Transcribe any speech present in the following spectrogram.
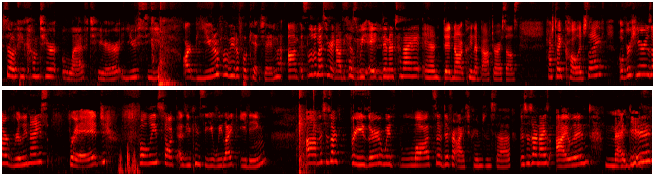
So if you come to your left here, you see our beautiful, beautiful kitchen. Um, it's a little messy right now because we ate dinner tonight and did not clean up after ourselves. Hashtag college life. Over here is our really nice fridge, fully stocked as you can see. We like eating. Um, this is our freezer with lots of different ice creams and stuff. This is our nice island, Megan.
